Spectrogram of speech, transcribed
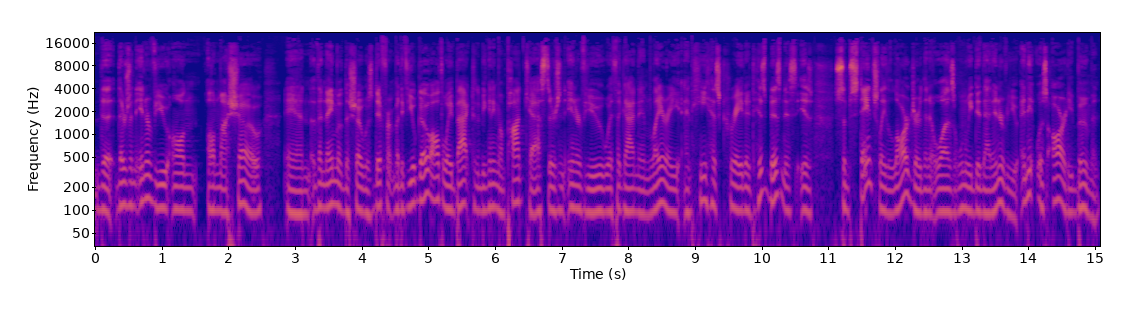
the, there's an interview on on my show, and the name of the show was different. But if you go all the way back to the beginning of my podcast, there's an interview with a guy named Larry, and he has created his business is substantially larger than it was when we did that interview, and it was already booming.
